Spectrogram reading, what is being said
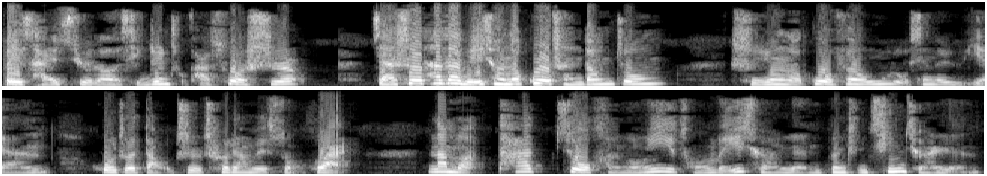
被采取了行政处罚措施。假设他在维权的过程当中使用了过分侮辱性的语言，或者导致车辆被损坏，那么他就很容易从维权人变成侵权人。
